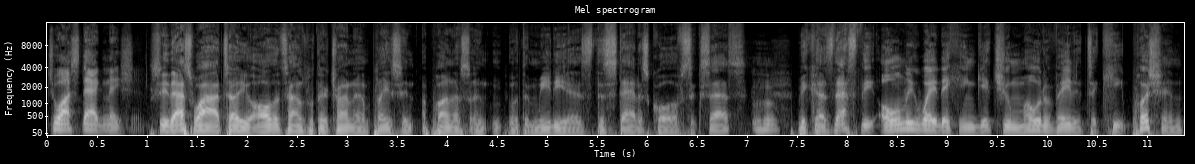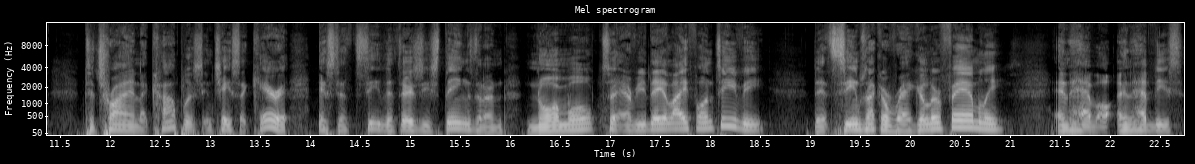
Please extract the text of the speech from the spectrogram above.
to our stagnation? See, that's why I tell you all the times what they're trying to place in, upon us in, with the media is the status quo of success, mm-hmm. because that's the only way they can get you motivated to keep pushing to try and accomplish and chase a carrot is to see that there's these things that are normal to everyday life on TV that seems like a regular family and have and have these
